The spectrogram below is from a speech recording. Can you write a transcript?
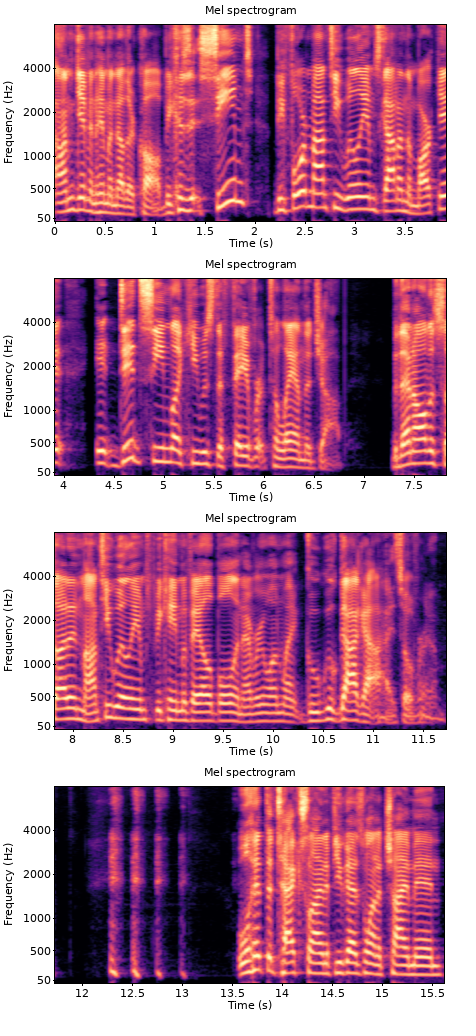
I'm giving him another call because it seemed before Monty Williams got on the market, it did seem like he was the favorite to land the job. But then all of a sudden, Monty Williams became available and everyone went Google Gaga eyes over him. we'll hit the text line if you guys want to chime in.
